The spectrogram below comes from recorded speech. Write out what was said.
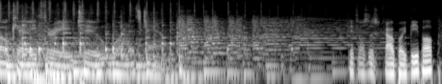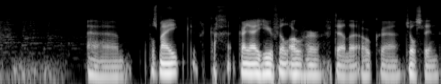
Okay, three, two, one, let's jam. Dit was dus Cowboy Bebop. Ehm, volgens mij kan jij hier veel over vertellen, ook eh Jocelyn.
